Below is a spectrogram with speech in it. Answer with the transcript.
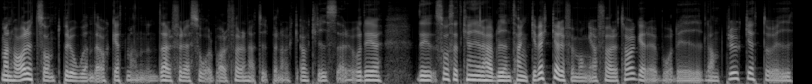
man har ett sånt beroende och att man därför är sårbar för den här typen av, av kriser. Och det, det, så sätt kan ju det här bli en tankeväckare för många företagare, både i lantbruket och i,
